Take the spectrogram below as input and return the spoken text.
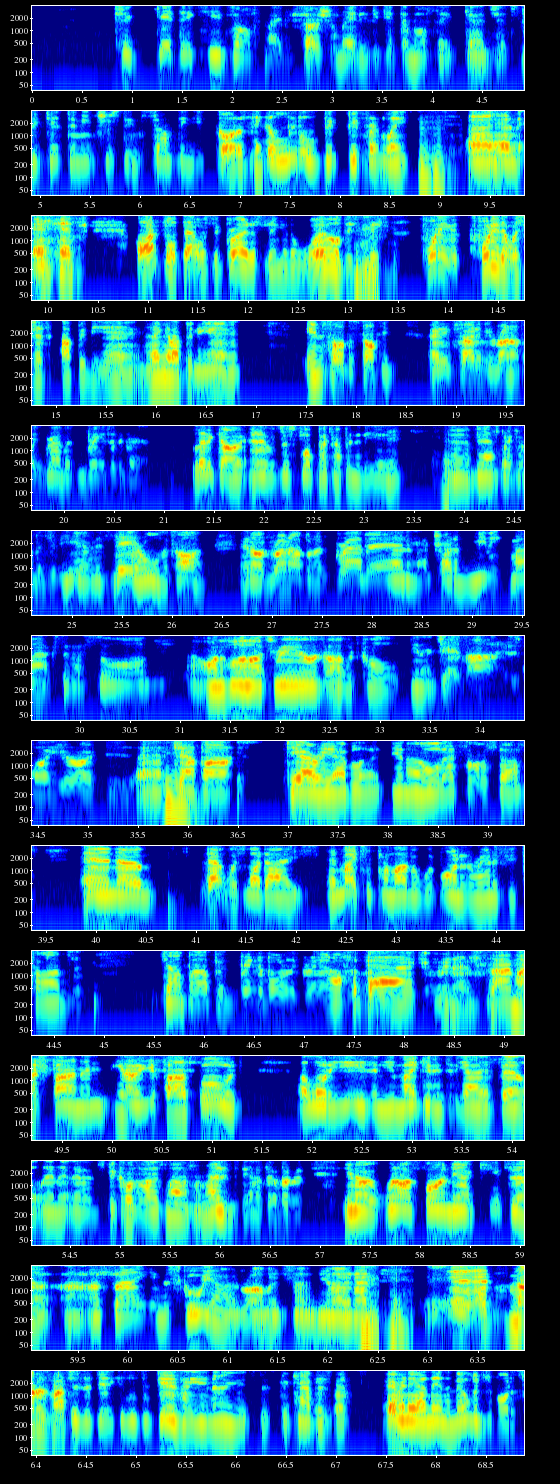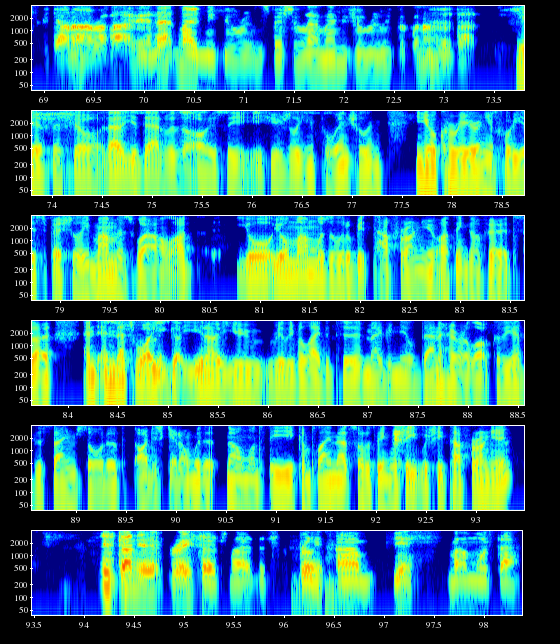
to get their kids off maybe social media, to get them off their gadgets, to get them interested in something. You've got to think a little bit differently. Mhm. Uh, and and I thought that was the greatest thing in the world. This this footy footy that was just up in the air, hanging up in the air, inside the stocking. And he'd say to me, "Run up and grab it and bring it to the ground. Let it go, and it would just flop back up into the air, uh, bounce back up into the air, and it's there all the time." And I'd run up and I'd grab it, and I'd try to mimic marks that I saw on highlights reels. I would call, you know, Jazza, who's my hero, uh, Yeah. Kappa, Gary Ablett, you know, all that sort of stuff. And um, that was my days. And mates would come over, would wind it around a few times and jump up and bring the ball to the ground off the back. And we had so much fun. And, you know, you fast forward a lot of years and you make it into the AFL. And, it, and it's because of those marks I made it into the AFL. But, you know, when I find out kids are, are, saying in the schoolyard, Robertson, you know, that it, not as much as a because it's a jazzer, you know, it's, it's the Kappas, but every now and then the Melbourne supporters would be going, ah, oh, Robbo. And that made me feel really special. That made me feel really good when I heard that. Yeah, for sure. That, your dad was obviously hugely influential in, in your career and your footy, especially. Mum as well. I, your your mum was a little bit tougher on you, I think I've heard. So, and and that's why you got you know you really related to maybe Neil Daniher a lot because he had the same sort of I just get on with it. No one wants to hear you complain that sort of thing. Was she was she tougher on you? You've done your research, mate. That's brilliant. Um, yes, mum was that.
